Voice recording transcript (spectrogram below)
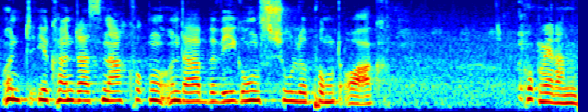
Und ihr könnt das nachgucken unter bewegungsschule.org. Gucken wir dann.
